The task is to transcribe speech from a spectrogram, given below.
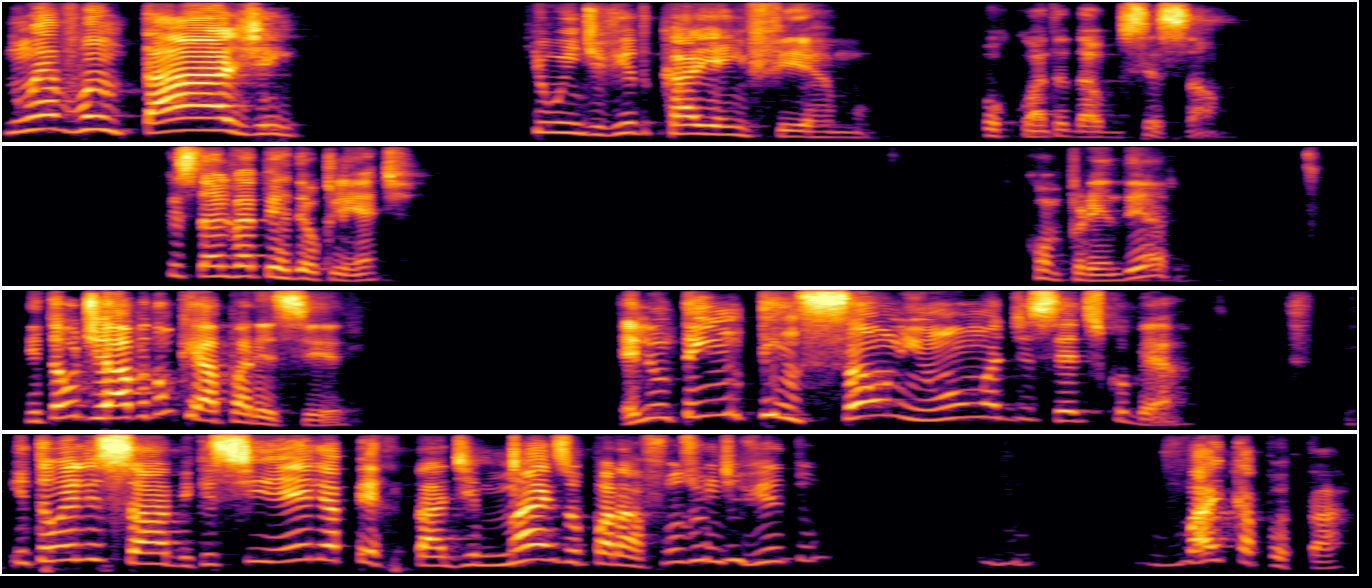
Não é vantagem que o indivíduo caia enfermo por conta da obsessão. Porque senão ele vai perder o cliente. Compreenderam? Então o diabo não quer aparecer. Ele não tem intenção nenhuma de ser descoberto. Então ele sabe que se ele apertar demais o parafuso, o indivíduo vai capotar.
